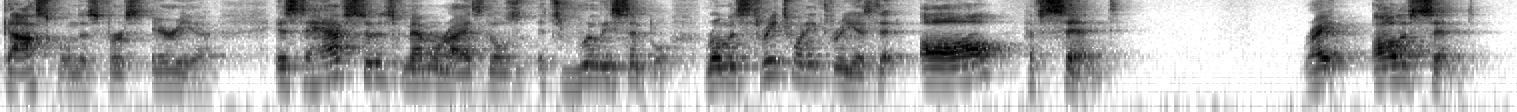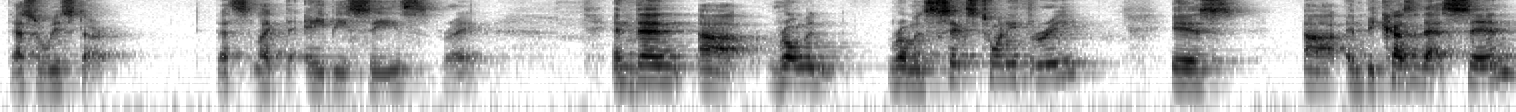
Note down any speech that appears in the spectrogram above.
gospel in this first area is to have students memorize those. It's really simple. Romans 3:23 is that all have sinned. Right? All have sinned. That's where we start. That's like the ABCs, right? And then uh, Roman Romans 6:23 is uh, and because of that sin,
